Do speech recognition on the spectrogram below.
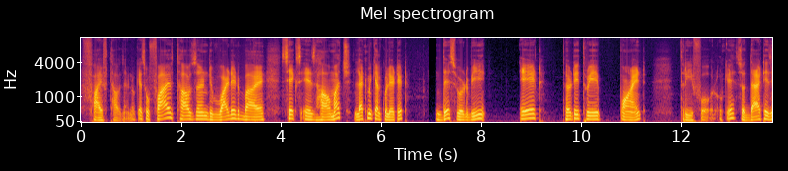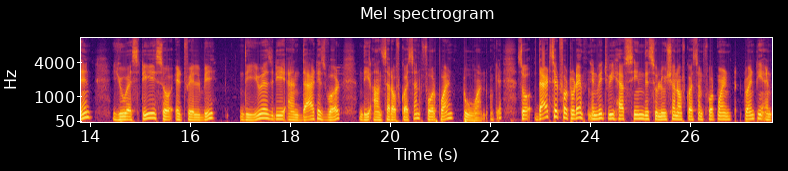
5000 okay? So 5000 divided by 6 is how much? Let me calculate it. This would be 833.34 okay? So that is in usd so it will be the USD and that is what the answer of question 4.21 okay? So that's it for today in which we have seen the solution of question 4.20 and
